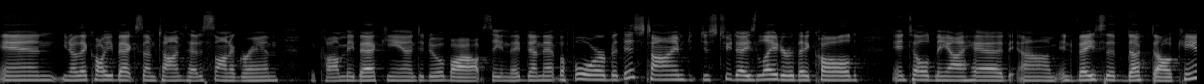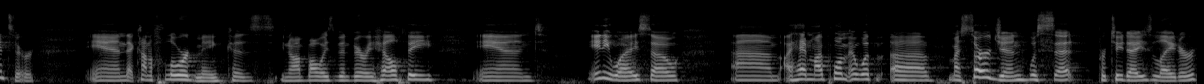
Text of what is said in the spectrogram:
And, you know, they call you back sometimes, had a sonogram. They called me back in to do a biopsy, and they've done that before. But this time, just two days later, they called and told me I had um, invasive ductal cancer and that kind of floored me because you know I've always been very healthy. And anyway, so um, I had my appointment with uh, my surgeon was set for two days later,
